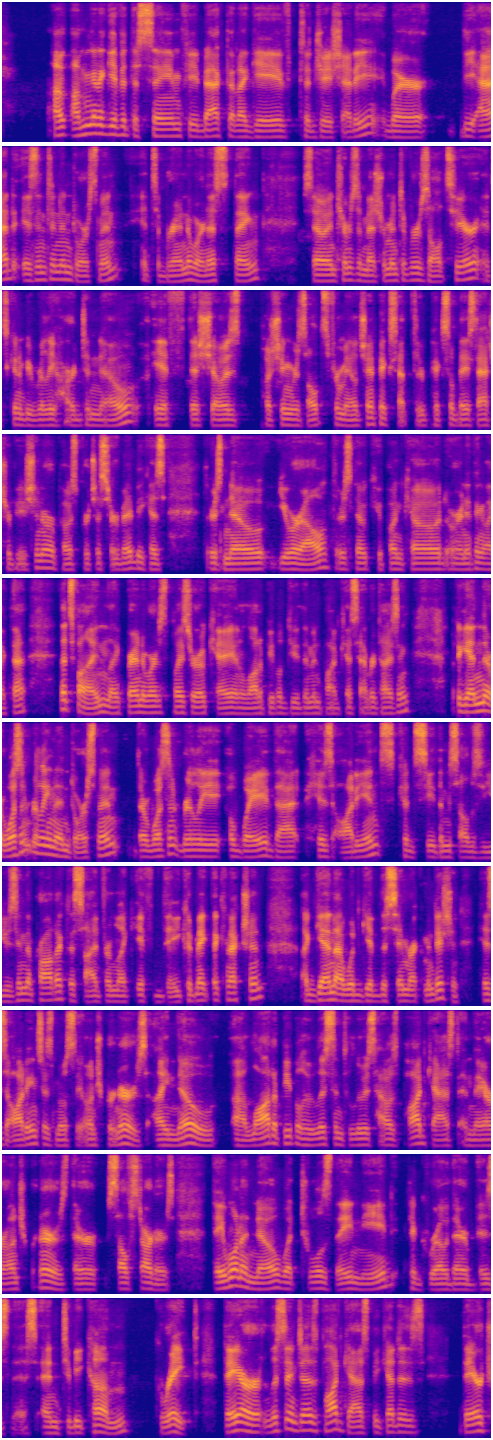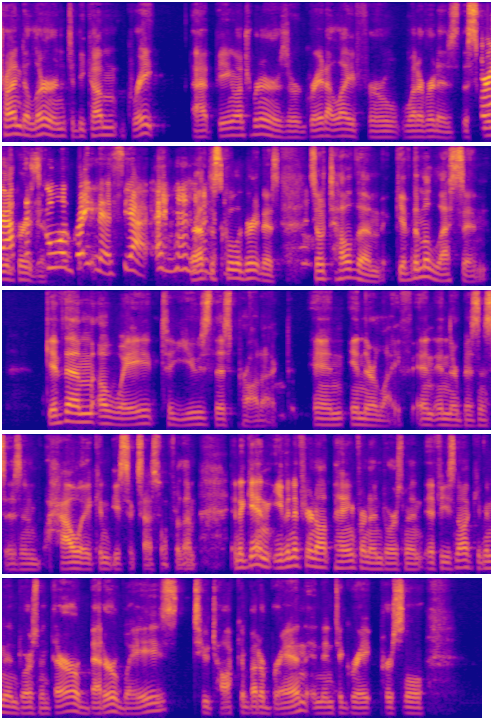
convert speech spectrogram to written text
I'm, going to give it the same feedback that I gave to Jay Shetty, where the ad isn't an endorsement, it's a brand awareness thing. So, in terms of measurement of results here, it's going to be really hard to know if this show is pushing results for MailChimp except through pixel based attribution or a post purchase survey because there's no URL, there's no coupon code or anything like that. That's fine. Like brand awareness plays are okay. And a lot of people do them in podcast advertising. But again, there wasn't really an endorsement. There wasn't really a way that his audience could see themselves using the product aside from like if they could make the connection. Again, I would give the same recommendation. His audience is mostly entrepreneurs. I know a lot of people who listen to Lewis Howes' podcast and they are entrepreneurs, they're self starters. They want to know what tools they need to grow their business and to become great. They are listening to this podcast because they're trying to learn to become great at being entrepreneurs or great at life or whatever it is. The school They're of at the greatness. school of greatness. Yeah. They're at the school of greatness. So tell them, give them a lesson give them a way to use this mm-hmm. product in in their life and in their businesses and how it can be successful for them. And again even if you're not paying for an endorsement if he's not giving an endorsement there are better ways to talk about a brand and integrate personal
